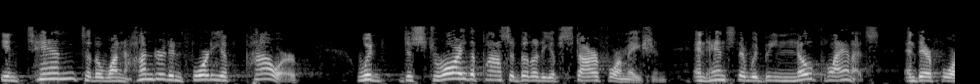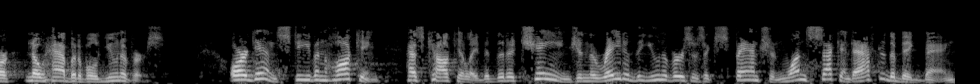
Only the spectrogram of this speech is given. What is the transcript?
in 10 to the 140th power would destroy the possibility of star formation, and hence there would be no planets and therefore no habitable universe. Or again, Stephen Hawking has calculated that a change in the rate of the universe's expansion one second after the Big Bang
